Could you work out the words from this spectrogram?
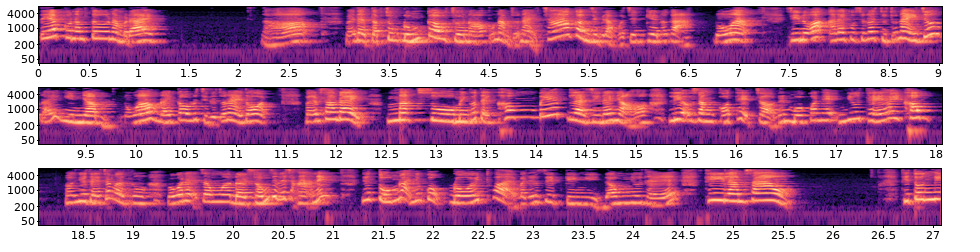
Tiếp câu năm tư nằm ở đây đó. Vậy để tập trung đúng câu chứa nó cũng nằm chỗ này. Chả cần gì phải đọc ở trên kia nữa cả đúng không ạ? Gì nữa? À đây cô sẽ nói từ chỗ này chứ. Đấy nhìn nhầm đúng không? Đấy câu nó chỉ từ chỗ này thôi. Vậy làm sao đây? Mặc dù mình có thể không biết là gì đây nhỏ liệu rằng có thể trở nên mối quan hệ như thế hay không? Vâng, như thế chắc là mối quan hệ trong đời sống gì đấy chẳng hạn ấy. Nhưng túm lại những cuộc đối thoại và những dịp kỳ nghỉ đông như thế thì làm sao? Thì tôi nghĩ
